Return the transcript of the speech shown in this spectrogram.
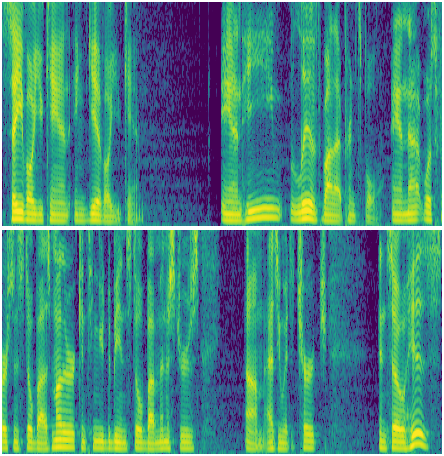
save all you can, and give all you can. And he lived by that principle. And that was first instilled by his mother, continued to be instilled by ministers um, as he went to church. And so his,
